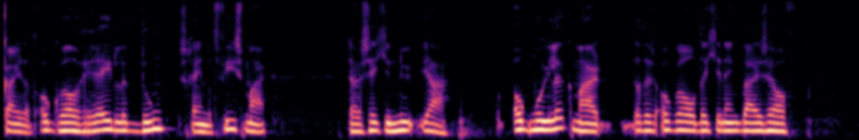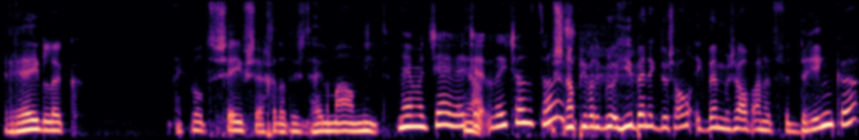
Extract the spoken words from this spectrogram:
kan je dat ook wel redelijk doen. Is geen advies, maar daar zit je nu, ja, ook moeilijk. Maar dat is ook wel dat je denkt bij jezelf, redelijk, ik wil het safe zeggen, dat is het helemaal niet. Nee, maar Jay, weet, Ja. je, weet je wat het was? Snap je wat ik bedoel? Hier ben ik dus al, ik ben mezelf aan het verdrinken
